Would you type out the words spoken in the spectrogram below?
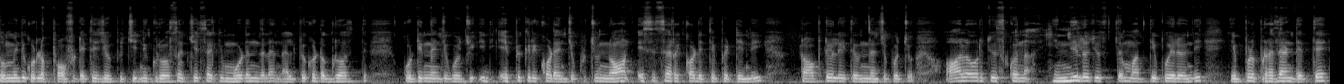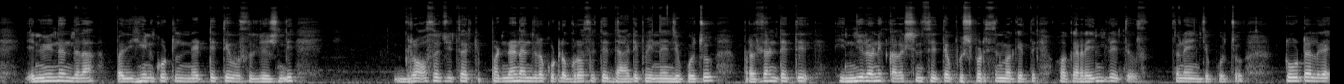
తొమ్మిది కోట్ల ప్రాఫిట్ అయితే చూపించింది. గ్రోత్ వచ్చేసరికి మూడు వందల నలభై కోట్ల గ్రోత్ కొట్టిందని చెప్పొచ్చు. ఇది ఎపిక్ రికార్డ్ అని చెప్పొచ్చు. నాన్ ఎస్ఎస్ఆర్ రికార్డ్ అయితే పెట్టింది. టాప్ టూలో అయితే ఉందని చెప్పొచ్చు. ఆల్ ఓవర్ చూసుకున్న హిందీలో చూస్తే మత్తిపోయిలో ఉంది ఇప్పుడు ప్రజెంట్ అయితే ఎనిమిది వందల పదిహేను కోట్ల నెట్ అయితే వసూలు చేసింది. గ్రాస్ వచ్చేసరికి పన్నెండు వందల కోట్ల గ్రాస్ అయితే దాటిపోయిందని చెప్పుకోవచ్చు ప్రజెంట్ అయితే హిందీలోని కలెక్షన్స్ అయితే పుష్పటి సినిమాకి అయితే ఒక రేంజ్లో అయితే వస్తున్నాయని చెప్పుకోవచ్చు టోటల్గా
